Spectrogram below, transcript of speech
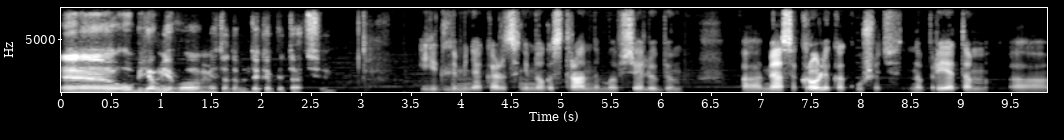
Э, убьем его методом декапитации. И для меня кажется немного странным. Мы все любим э, мясо кролика кушать, но при этом э,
